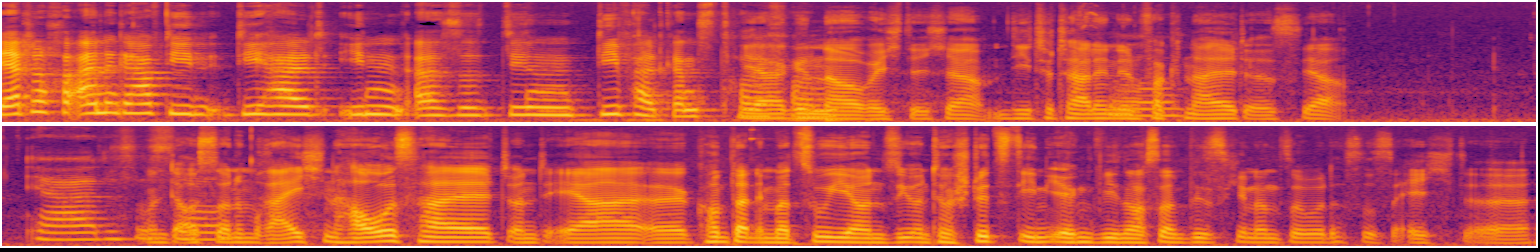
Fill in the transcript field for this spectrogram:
der hat doch eine gehabt, die, die halt ihn, also den Dieb halt ganz toll Ja, fand. genau, richtig, ja. Die total in so. den verknallt ist, ja. Ja, das ist und so. aus so einem reichen Haushalt und er äh, kommt dann immer zu ihr und sie unterstützt ihn irgendwie noch so ein bisschen und so. Das ist echt, äh,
